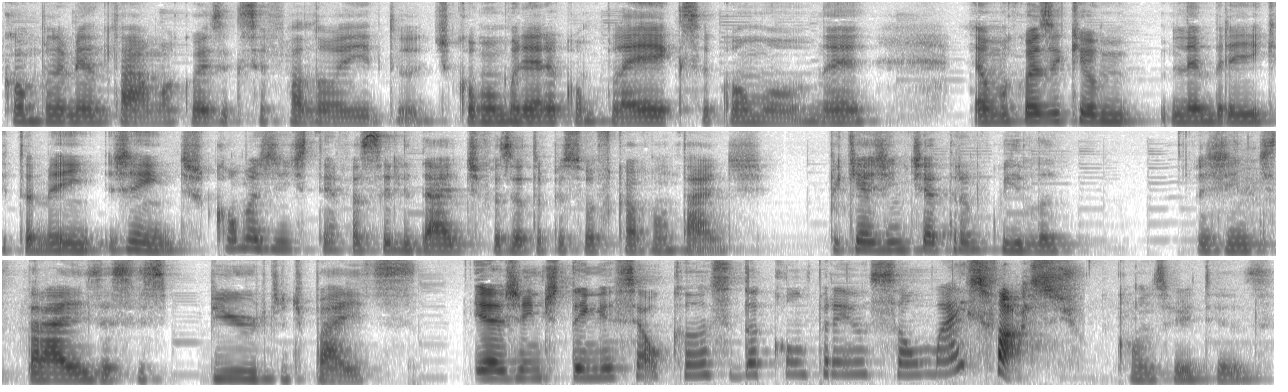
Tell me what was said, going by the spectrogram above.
complementar uma coisa que você falou aí do, de como a mulher é complexa, como, né? É uma coisa que eu lembrei que também, gente, como a gente tem a facilidade de fazer outra pessoa ficar à vontade. Porque a gente é tranquila. A gente traz esse espírito de paz. E a gente tem esse alcance da compreensão mais fácil. Com certeza.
